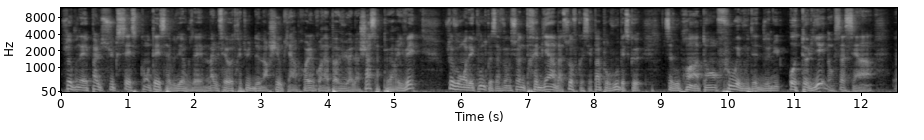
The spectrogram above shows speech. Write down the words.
soit vous n'avez pas le succès escompté, ça veut dire que vous avez mal fait votre étude de marché ou qu'il y a un problème qu'on n'a pas vu à l'achat, ça peut arriver, soit vous vous rendez compte que ça fonctionne très bien, bah, sauf que c'est pas pour vous parce que ça vous prend un temps fou et vous êtes devenu hôtelier, donc ça c'est euh,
